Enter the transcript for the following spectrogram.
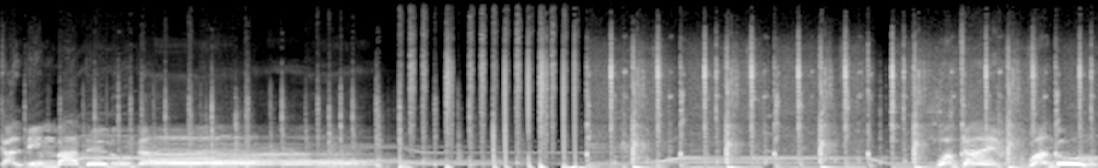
Calimba de luna. One time, one go.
